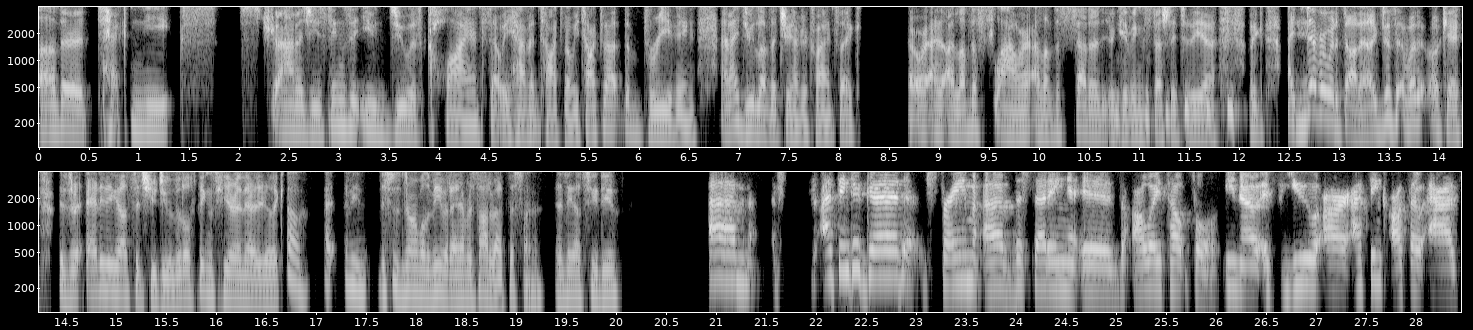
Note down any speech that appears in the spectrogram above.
other techniques? strategies, things that you do with clients that we haven't talked about. We talked about the breathing, and I do love that you have your clients like or I, I, love the flower. I love the feather that you're giving, especially to the uh, like. I never would have thought it. Like, just what? Okay, is there anything else that you do? Little things here and there that you're like, oh, I, I mean, this is normal to me, but I never thought about this one. Anything else you do? Um, I think a good frame of the setting is always helpful. You know, if you are, I think also as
